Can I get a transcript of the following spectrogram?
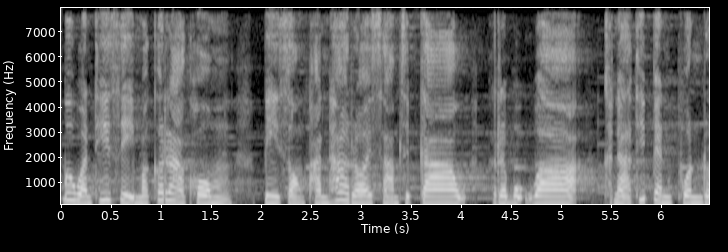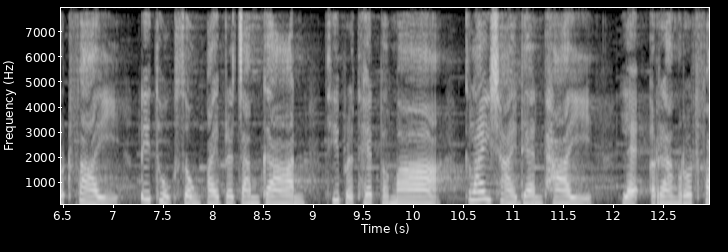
เมื่อวันที่ 4 มกราคม ปี 2539 ระบุว่าขณะที่เป็นพลรถไฟได้ถูกส่งไปประจำการที่ประเทศพม่า ใกล้ชายแดนไทย และรางรถไฟ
